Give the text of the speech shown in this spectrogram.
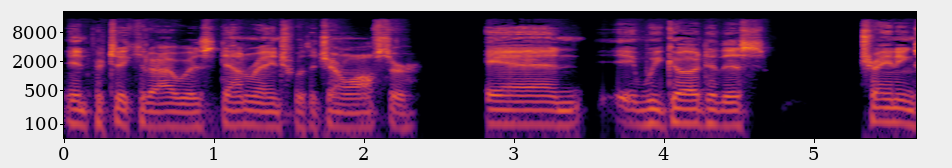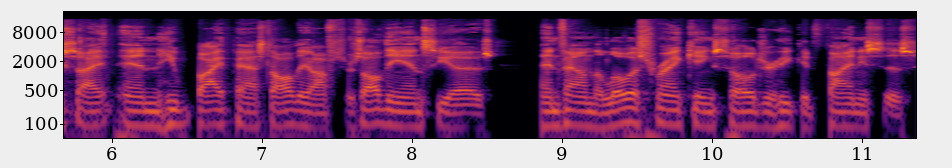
in particular, I was downrange with a general officer, and we go to this training site, and he bypassed all the officers, all the NCOs, and found the lowest ranking soldier he could find. He says,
